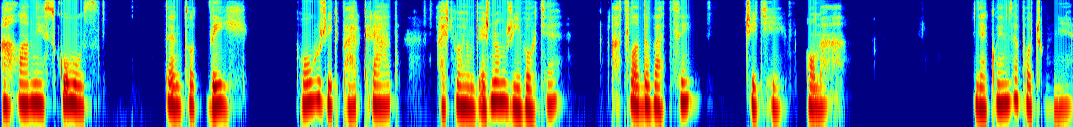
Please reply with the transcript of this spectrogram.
a hlavne skús tento dých použiť párkrát aj v tvojom bežnom živote a sledovať si, či ti pomáha. Ďakujem za počúvanie.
